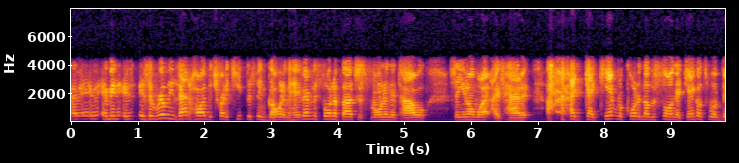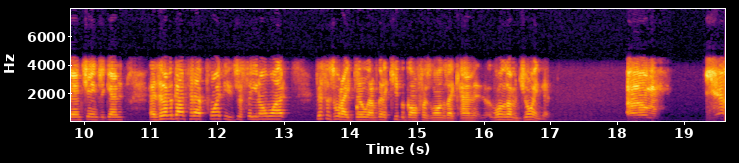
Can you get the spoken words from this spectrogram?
I, I- I mean, is, is it really that hard to try to keep this thing going? I mean, have you ever thought about just throwing in the towel, say, you know what, I've had it. I, I can't record another song. I can't go through a band change again. Has it ever gotten to that point that you just say, you know what, this is what I do, and I'm going to keep it going for as long as I can, as long as I'm enjoying it? Um, yeah,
